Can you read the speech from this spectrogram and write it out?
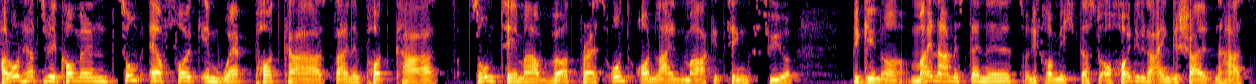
Hallo und herzlich willkommen zum Erfolg im Web Podcast, deinem Podcast zum Thema WordPress und Online-Marketing für Beginner. Mein Name ist Dennis und ich freue mich, dass du auch heute wieder eingeschaltet hast.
